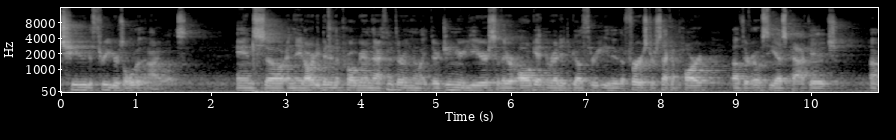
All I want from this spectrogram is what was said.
two to three years older than I was. And so, and they'd already been in the program. That I think they're in like their junior year, so they were all getting ready to go through either the first or second part of their OCS package, um,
